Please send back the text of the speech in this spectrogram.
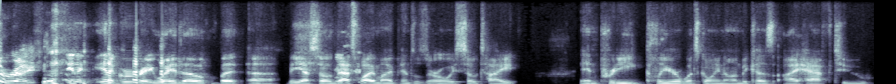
right. in a, in a great way though. But uh, but yeah, so that's why my pencils are always so tight and pretty clear what's going on because I have to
